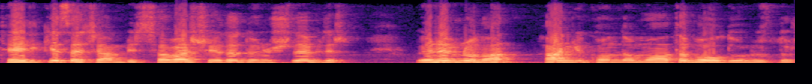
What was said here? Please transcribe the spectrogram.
tehlike saçan bir savaşçıya da dönüştürebilir. Önemli olan hangi konuda muhatap olduğunuzdur.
